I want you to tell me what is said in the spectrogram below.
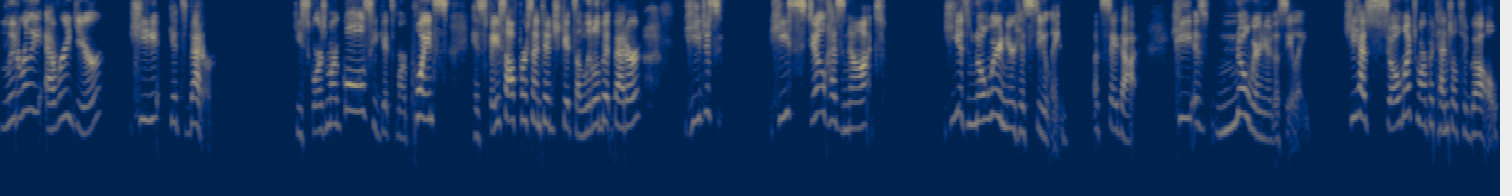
Literally every year, he gets better. He scores more goals, he gets more points, his face-off percentage gets a little bit better. He just he still has not he is nowhere near his ceiling. Let's say that. He is nowhere near the ceiling. He has so much more potential to go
